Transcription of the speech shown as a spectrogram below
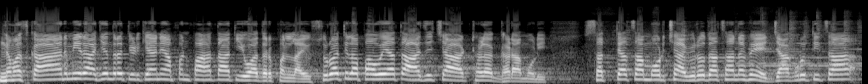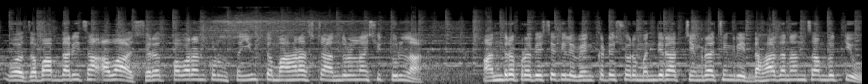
नमस्कार मी राजेंद्र तिडके आणि आपण पाहतात युवा दर्पण लाईव्ह सुरुवातीला पाहूयात आजच्या ठळक घडामोडी. सत्याचा मोर्चा विरोधाचा नव्हे जागृतीचा व जबाबदारीचा आवाज शरद पवारांकडून संयुक्त महाराष्ट्र आंदोलनाशी तुलना. आंध्र प्रदेशातील व्यंकटेश्वर मंदिरात चेंगराचेंगरी दहा जणांचा मृत्यू.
